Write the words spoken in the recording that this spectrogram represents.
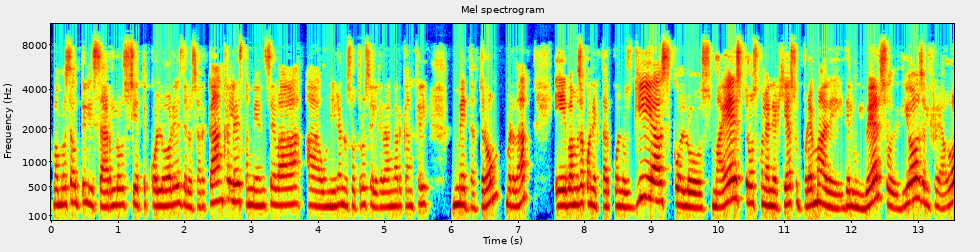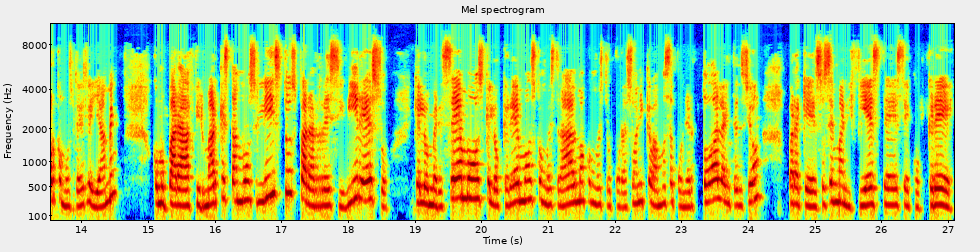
Vamos a utilizar los siete colores de los arcángeles. También se va a unir a nosotros el gran arcángel Metatron, ¿verdad? Eh, vamos a conectar con los guías, con los maestros, con la energía suprema de- del universo, de Dios, del creador, como ustedes le llamen, como para afirmar que estamos listos para recibir eso que lo merecemos, que lo queremos con nuestra alma, con nuestro corazón y que vamos a poner toda la intención para que eso se manifieste, se co-cree,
